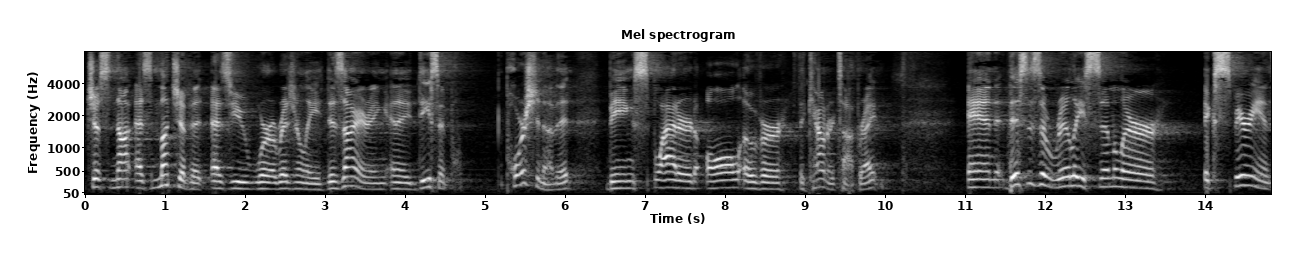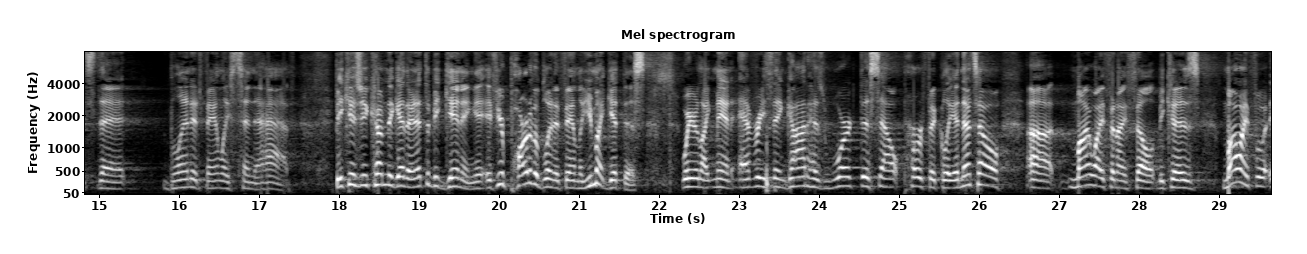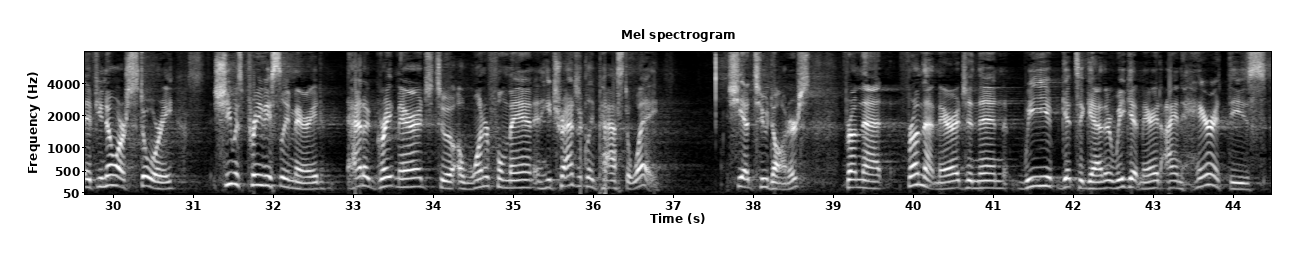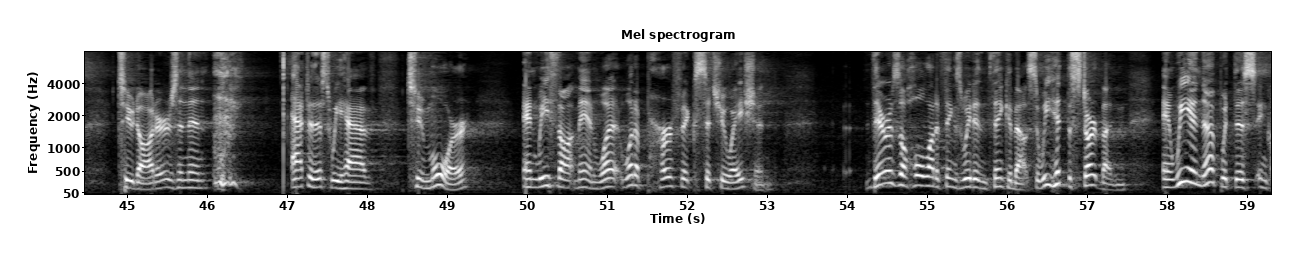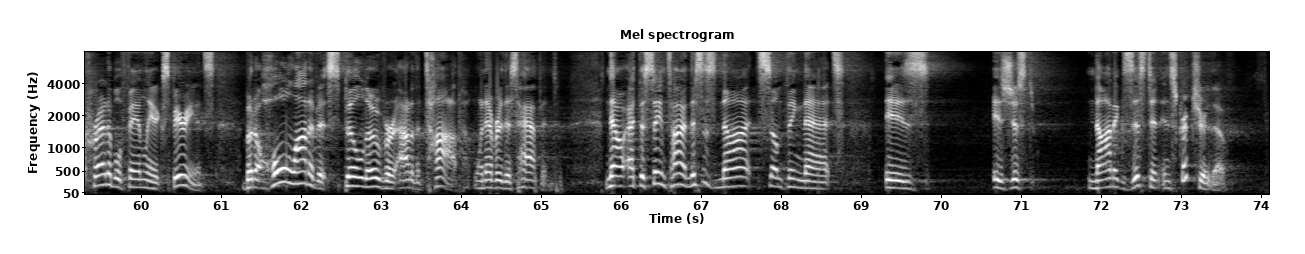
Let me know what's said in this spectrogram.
just not as much of it as you were originally desiring, and a decent portion of it being splattered all over the countertop, right? And this is a really similar experience that blended families tend to have. Because you come together, and at the beginning, if you're part of a blended family, you might get this, where you're like, man, everything, God has worked this out perfectly. And that's how uh, my wife and I felt, because my wife, if you know our story, she was previously married, had a great marriage to a wonderful man, and he tragically passed away. She had two daughters from that from that marriage, and then we get together, we get married. I inherit these two daughters, and then after this, we have two more. And we thought, man, what, what a perfect situation. There is a whole lot of things we didn't think about. So we hit the start button, and we end up with this incredible family experience. But a whole lot of it spilled over out of the top whenever this happened. Now, at the same time, this is not something that is, is just non existent in Scripture, though.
